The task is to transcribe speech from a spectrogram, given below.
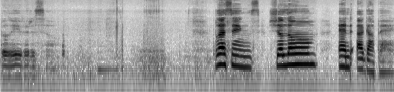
Believe it is so. Blessings, shalom, and agape.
